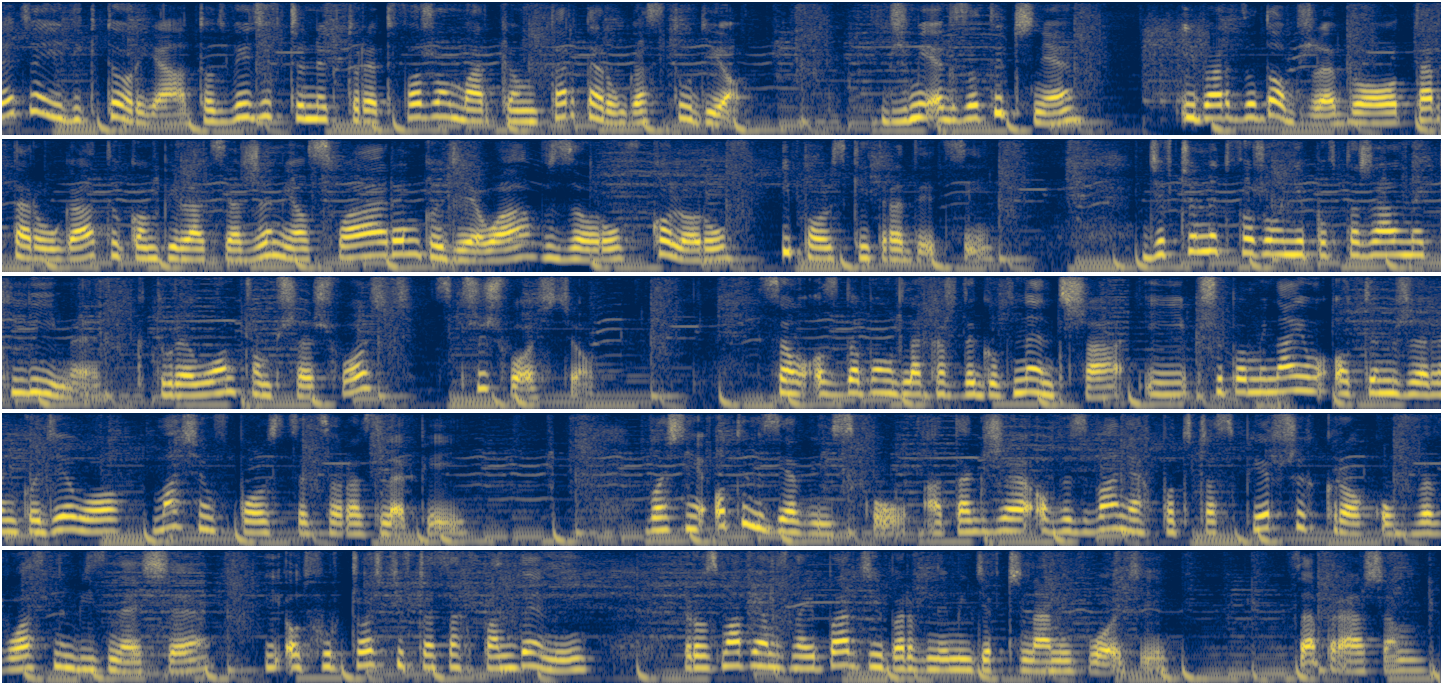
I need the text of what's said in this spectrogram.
Jadzia i Wiktoria to dwie dziewczyny, które tworzą markę Tartaruga Studio. Brzmi egzotycznie i bardzo dobrze, bo Tartaruga to kompilacja rzemiosła, rękodzieła, wzorów, kolorów i polskiej tradycji. Dziewczyny tworzą niepowtarzalne kilimy, które łączą przeszłość z przyszłością. Są ozdobą dla każdego wnętrza i przypominają o tym, że rękodzieło ma się w Polsce coraz lepiej. Właśnie o tym zjawisku, a także o wyzwaniach podczas pierwszych kroków we własnym biznesie i o twórczości w czasach pandemii rozmawiam z najbardziej barwnymi dziewczynami w Łodzi. Zapraszam.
